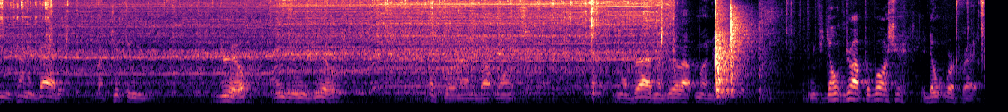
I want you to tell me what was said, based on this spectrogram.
You kind of got it tipping your drill, angling drill. Let's go around about once. And I drive my drill out from under. And if you don't drop the washer, it don't work right.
